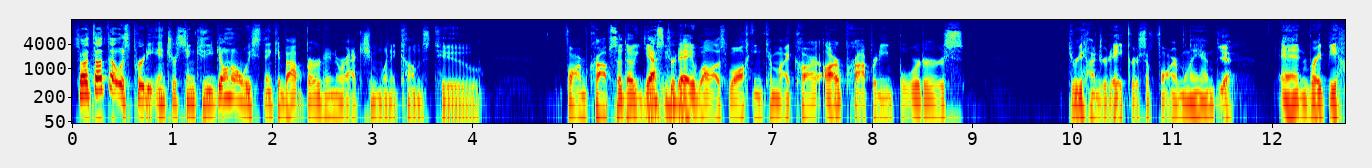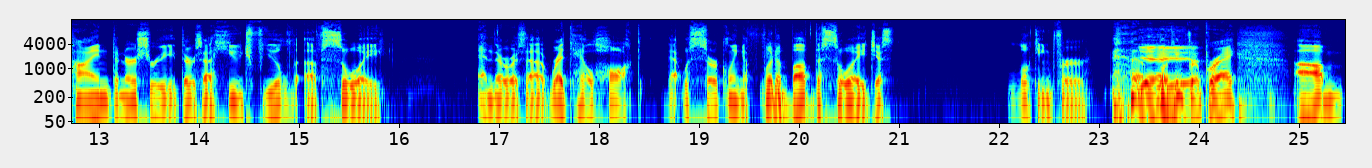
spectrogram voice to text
So I thought that was pretty interesting because you don't always think about bird interaction when it comes to farm crops. Although yesterday, while I was walking to my car, our property borders 300 acres of farmland. Yeah. And right behind the nursery, there's a huge field of soy. And there was a red tailed hawk that was circling a foot above the soy, just looking for Yeah, looking yeah, for prey. Um,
